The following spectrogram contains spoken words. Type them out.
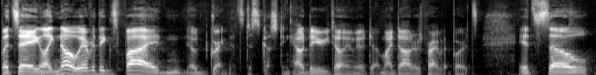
But saying, like, no, everything's fine. No, Greg, that's disgusting. How dare you tell me about my daughter's private parts? It's so.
